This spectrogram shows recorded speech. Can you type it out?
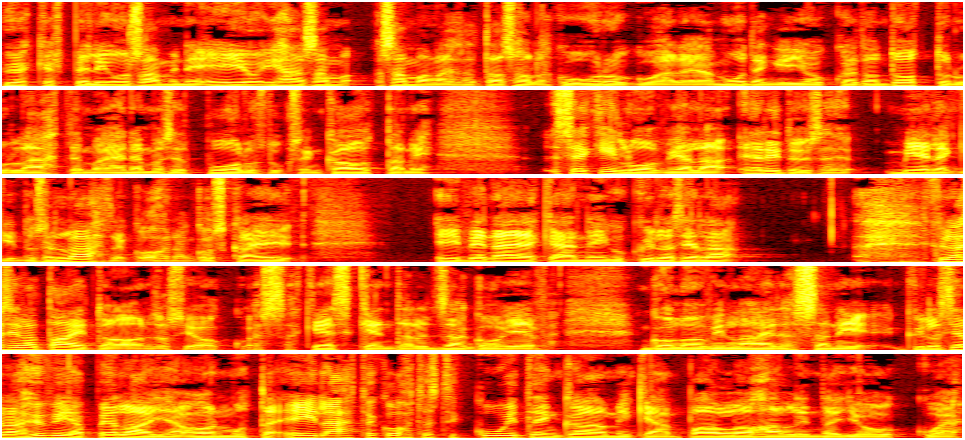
hyökkäyspeliosaaminen ei ole ihan sam- samanlaisella tasolla kuin Uruguaylla ja muutenkin joukkueet on tottunut lähtemään enemmän sieltä puolustuksen kautta, niin sekin luo vielä erityisen mielenkiintoisen lähtökohdan, koska ei, ei Venäjäkään niin kuin, kyllä siellä kyllä siellä taitoa on tuossa joukkueessa. Keskentällä Zagojev Golovin laidassa, niin kyllä siellä hyviä pelaajia on, mutta ei lähtökohtaisesti kuitenkaan mikään pallonhallintajoukkue.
